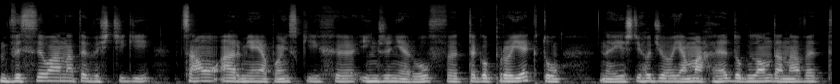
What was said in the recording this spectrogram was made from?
wysyła na te wyścigi całą armię japońskich inżynierów. Tego projektu, jeśli chodzi o Yamaha, dogląda nawet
